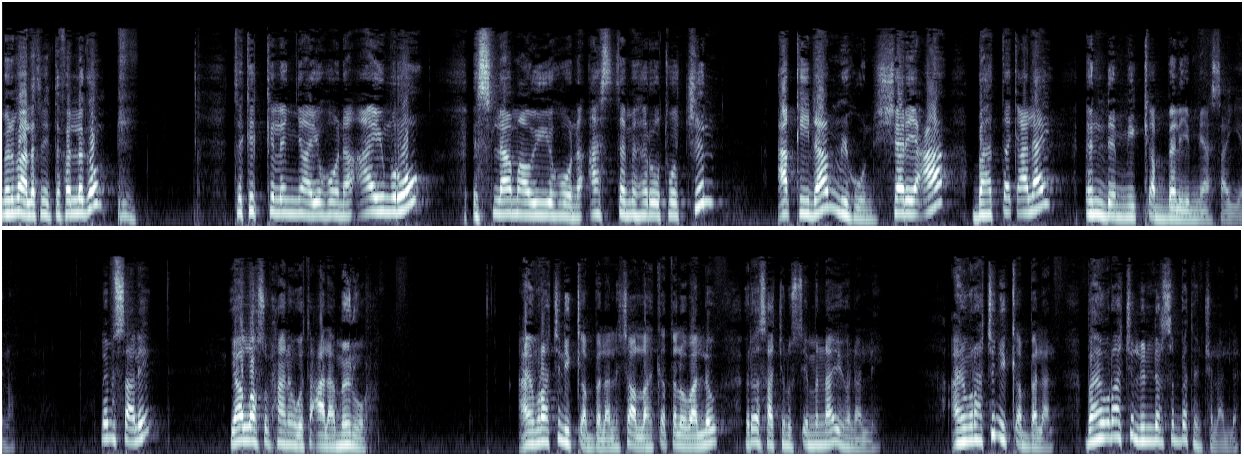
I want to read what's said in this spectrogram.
ምን ማለት ነው የተፈለገው ትክክለኛ የሆነ አይምሮ እስላማዊ የሆነ አስተምህሮቶችን አቂዳም ይሁን ሸሪዓ በአጠቃላይ እንደሚቀበል የሚያሳይ ነው። ለምሳሌ የአላህ ስብሓንሁ ወተዓላ መኖር አይምራችን ይቀበላል። እንሻ አላህ ቀጥለው ባለው ርዕሳችን ውስጥ የምናየው ይሆናል። አይምራችን ይቀበላል። በአይምራችን ልንደርስበት እንችላለን።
